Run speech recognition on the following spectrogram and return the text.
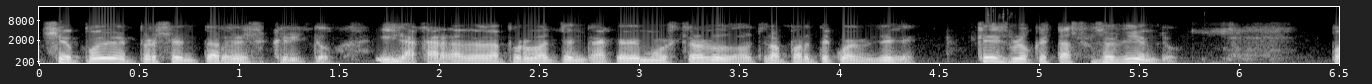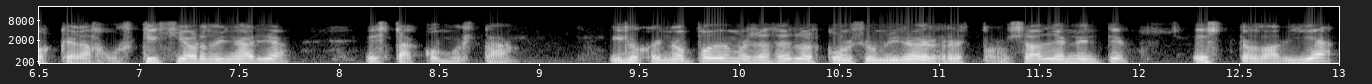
se puede presentar ese escrito y la carga de la prueba tendrá que demostrarlo la otra parte cuando llegue. ¿Qué es lo que está sucediendo? Porque la justicia ordinaria está como está. Y lo que no podemos hacer los consumidores responsablemente es todavía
